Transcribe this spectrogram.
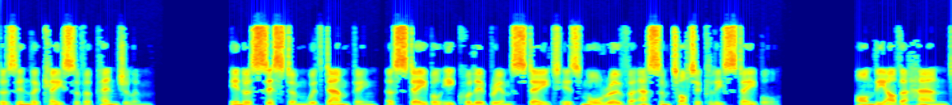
as in the case of a pendulum. In a system with damping, a stable equilibrium state is moreover asymptotically stable. On the other hand,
